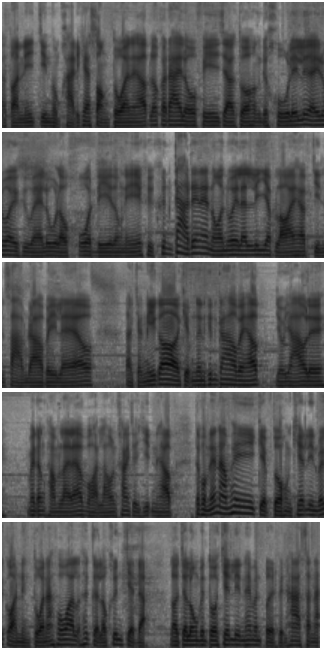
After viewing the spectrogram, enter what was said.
แล้วตอนนี้จินผมขาดอีกแค่ 2 ตัวนะครับ แล้วก็ได้โลฟรีจากตัวของเดอะคูเรื่อยๆด้วย คือแวลูเราโคตรดีตรงนี้คือขึ้น 9 ได้แน่นอนด้วยและเรียบร้อยครับ จิน 3 ดาวไปแล้ว หลังจากนี้ก็เก็บเงินขึ้น 9 ไปครับ ยาวๆเลยไม่ต้องทำอะไรแล้วบอร์ดเราค่อนข้างจะฮิตนะครับแต่ผมแนะนำให้เก็บตัวของเคสลินไว้ก่อน 1 ตัวนะ เพราะว่าถ้าเกิดเราขึ้น 7อะ เราจะลงเป็นตัวเคสลินให้มันเปิดเป็น 5 สไน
